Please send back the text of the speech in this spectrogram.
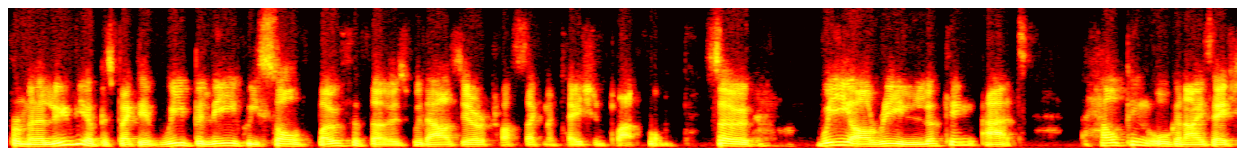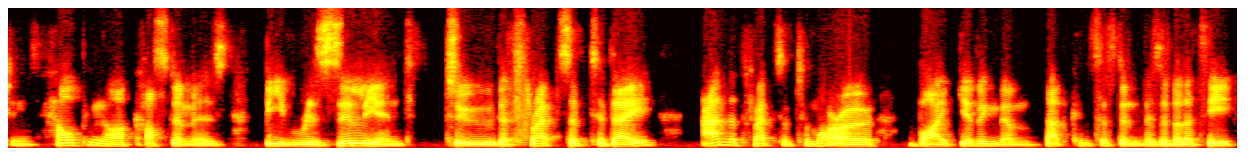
from an Illumio perspective, we believe we solve both of those with our zero trust segmentation platform. So we are really looking at helping organizations, helping our customers be resilient to the threats of today and the threats of tomorrow by giving them that consistent visibility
